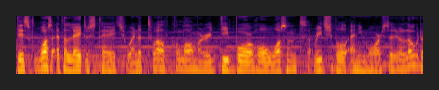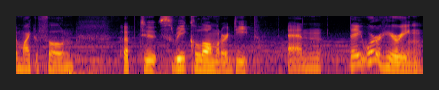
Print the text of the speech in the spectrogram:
This was at a later stage when the 12 kilometer deep borehole wasn't reachable anymore, so they lowered the microphone up to 3 kilometer deep. And they were hearing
